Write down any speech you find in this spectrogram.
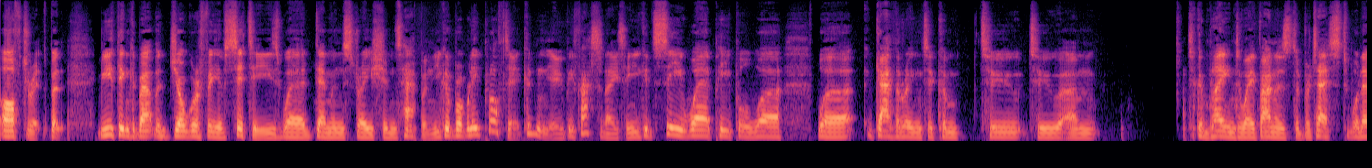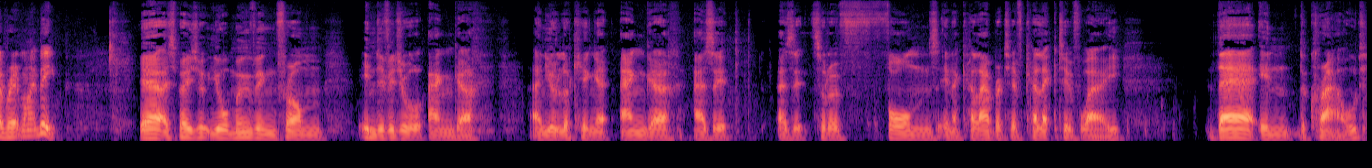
after it. But if you think about the geography of cities where demonstrations happen, you could probably plot it, couldn't you? It'd be fascinating. You could see where people were were gathering to come to to um to complain, to wave banners, to protest, whatever it might be. Yeah, I suppose you- you're moving from individual anger, and you're looking at anger as it as it sort of forms in a collaborative, collective way. There in the crowd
